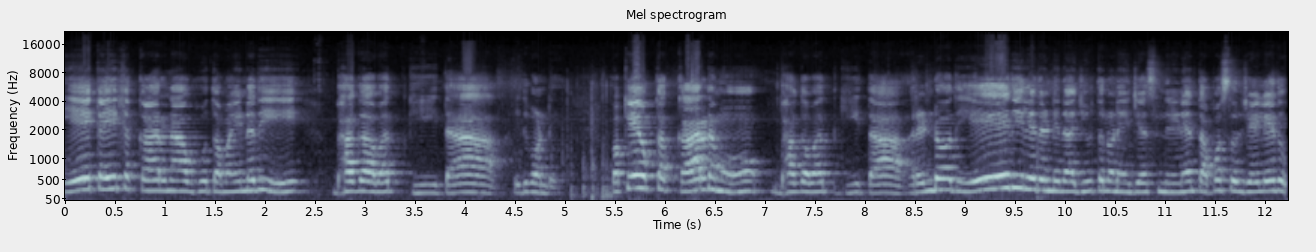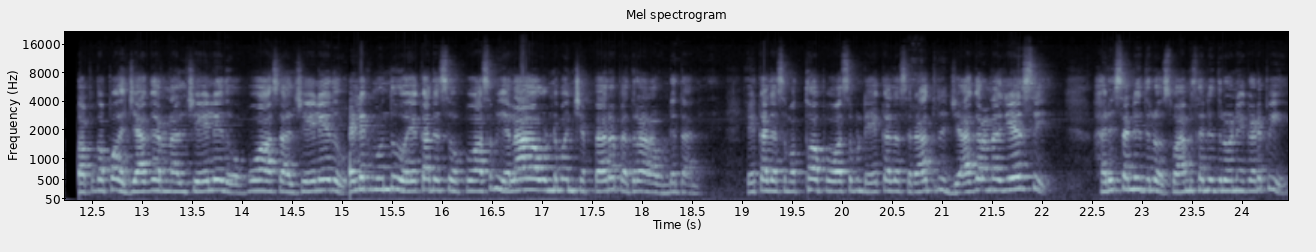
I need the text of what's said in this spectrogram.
ఏకైక కారణాభూతమైనది భగవద్గీత. ఇదిగోండి. ఒకే ఒక్క కారణము భగవద్గీత. రెండోది ఏదీ లేదండి నా జీవితంలో నేను చేసింది. నేనేం తపస్సులు చేయలేదు. గొప్ప జాగరణాలు చేయలేదు ఉపవాసాలు చేయలేదు. పెళ్ళికి ముందు ఏకాదశి ఉపవాసం ఎలా ఉండమని చెప్పారో పెద్దలు అలా ఉండేదాన్ని. ఏకాదశి మొత్తం ఉపవాసం ఉంటే ఏకాదశి రాత్రి జాగరణ చేసి హరి సన్నిధిలో స్వామి సన్నిధిలోనే గడిపి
